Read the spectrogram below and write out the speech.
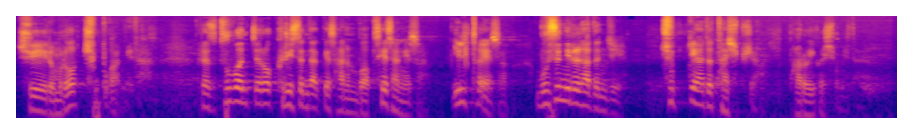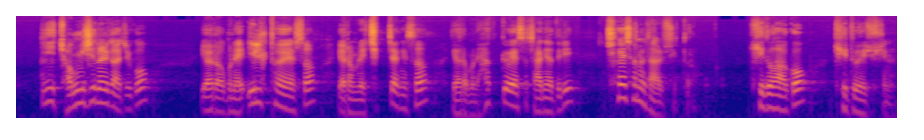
주의 이름으로 축복합니다. 그래서 두 번째로 그리스도인답게 사는 법 세상에서 일터에서 무슨 일을 하든지 죽게 하듯 하십시오. 바로 이것입니다. 이 정신을 가지고 여러분의 일터에서 여러분의 직장에서 여러분의 학교에서 자녀들이 최선을 다할 수 있도록 기도하고 기도해 주시는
